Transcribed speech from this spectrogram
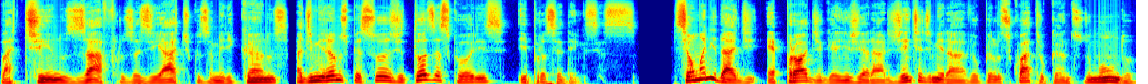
Latinos, afros, asiáticos, americanos, admiramos pessoas de todas as cores e procedências. Se a humanidade é pródiga em gerar gente admirável pelos quatro cantos do mundo,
